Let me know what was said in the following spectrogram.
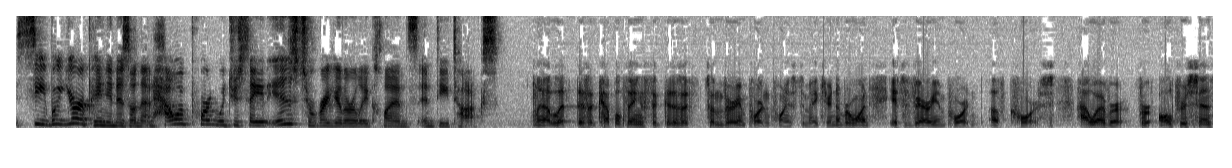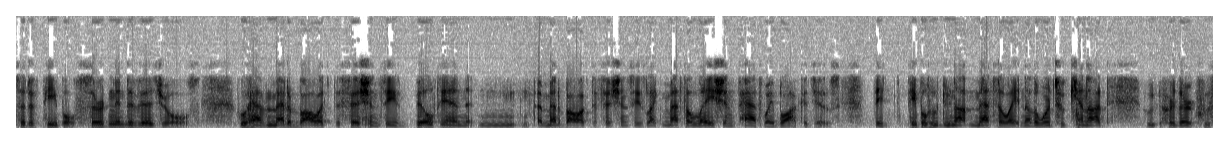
see what your opinion is on that. How important would you say it is to regularly cleanse and detox? Uh, let, there's a couple things, that, there's some very important points to make here. Number one, it's very important, of course. However, for ultra sensitive people, certain individuals who have metabolic deficiencies, built in uh, metabolic deficiencies like methylation pathway blockages, the people who do not methylate, in other words, who cannot, who, who their, whose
